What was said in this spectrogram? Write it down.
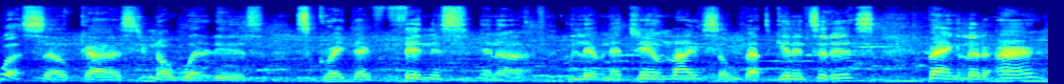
What's up, guys? You know what it is. It's a great day for fitness, and uh, we living that gym life. So we about to get into this. Bang a little iron.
